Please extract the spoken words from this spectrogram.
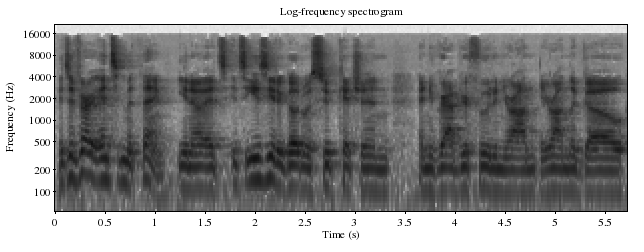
it's a very intimate thing. You know, it's it's easy to go to a soup kitchen and you grab your food and you're on you're on the go.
